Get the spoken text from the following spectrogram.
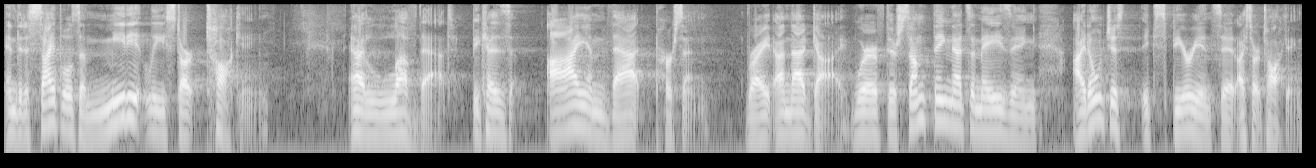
And the disciples immediately start talking. And I love that because I am that person, right? I'm that guy where if there's something that's amazing, I don't just experience it, I start talking.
